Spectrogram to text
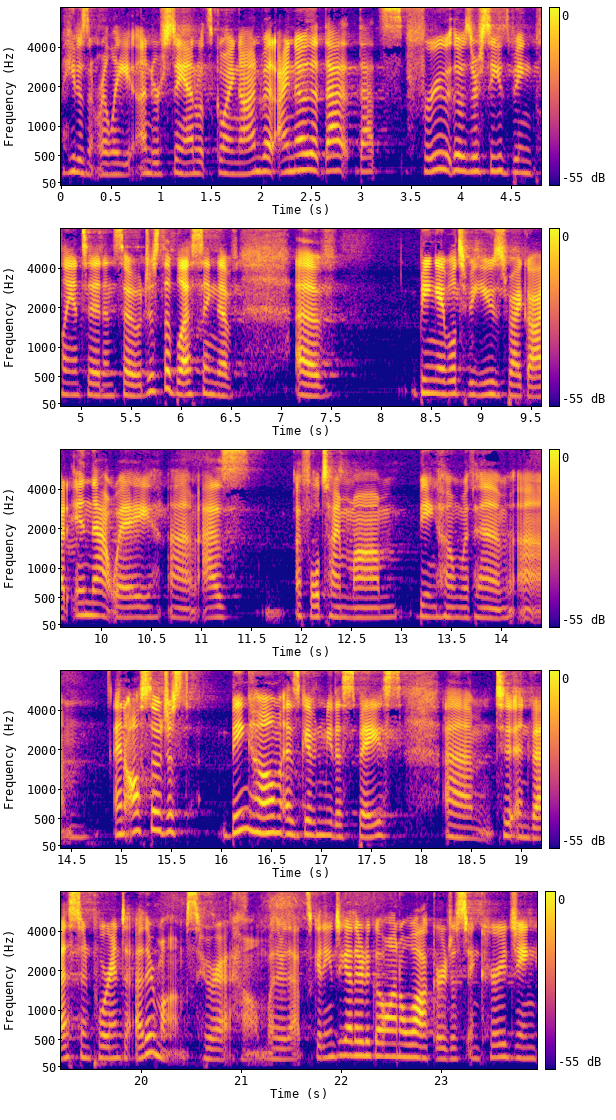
he doesn't really understand what's going on but i know that, that that's fruit. Those are seeds being planted and so just the blessing of of being able to be used by god in that way um, as a full-time mom being home with him um, and also just being home has given me the space um, to invest and pour into other moms who are at home whether that's getting together to go on a walk or just encouraging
